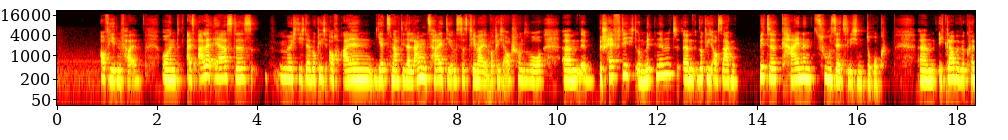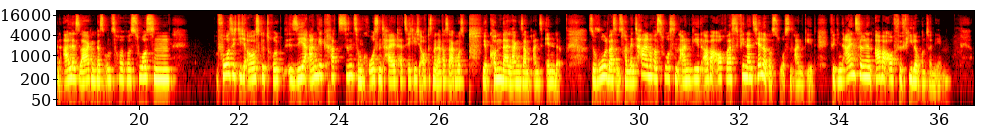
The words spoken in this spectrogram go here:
Auf jeden Fall. Und als allererstes möchte ich da wirklich auch allen jetzt nach dieser langen Zeit, die uns das Thema ja wirklich auch schon so ähm, beschäftigt und mitnimmt, ähm, wirklich auch sagen, bitte keinen zusätzlichen Druck. Ähm, ich glaube, wir können alle sagen, dass unsere Ressourcen vorsichtig ausgedrückt sehr angekratzt sind, zum großen Teil tatsächlich auch, dass man einfach sagen muss, pff, wir kommen da langsam ans Ende. Sowohl was unsere mentalen Ressourcen angeht, aber auch was finanzielle Ressourcen angeht. Für den Einzelnen, aber auch für viele Unternehmen.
